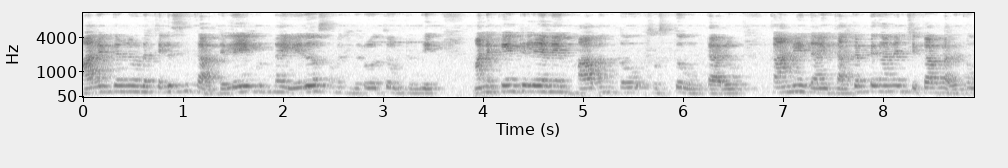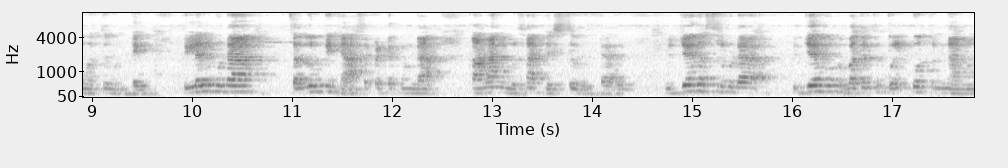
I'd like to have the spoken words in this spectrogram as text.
ఆరోగ్యంలో కూడా తెలిసి కాదు తెలియకుండా ఏదో సమస్య జరుగుతూ ఉంటుంది. మనకేంటిలే అనే భావంతో చూస్తూ ఉంటారు. కానీ దానికి తగ్గట్టుగానే చికాకు అధికమవుతూ ఉంటాయి. పిల్లలు కూడా చదువు మీకు ఆశ పెట్టకుండా కాలాన్ని వృధా చేస్తూ ఉంటారు. ఉద్యోగస్తులు కూడా ఉద్యోగం భద్రత కోల్పోతున్నాను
